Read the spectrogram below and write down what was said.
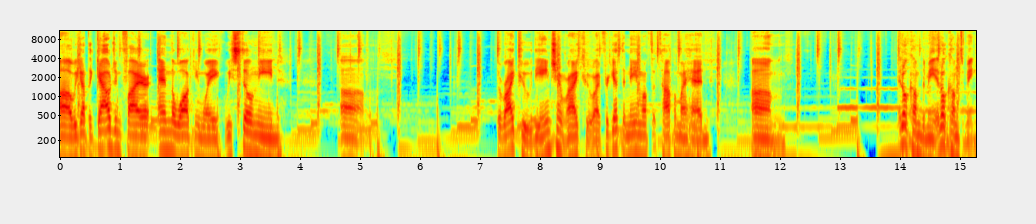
Uh, we got the Gouging Fire and the Walking Wake. We still need um, the Raikou, the ancient Raikou. I forget the name off the top of my head. Um, it'll come to me. It'll come to me.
